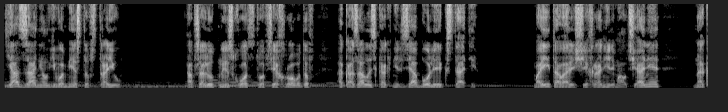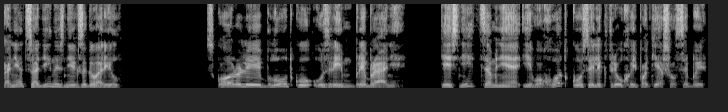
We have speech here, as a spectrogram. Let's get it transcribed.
я занял его место в строю. Абсолютное сходство всех роботов оказалось как нельзя более кстати. Мои товарищи хранили молчание. Наконец, один из них заговорил. «Скоро ли блудку узрим, бребрани? Теснится мне его ходку с электрюхой потешился бы».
